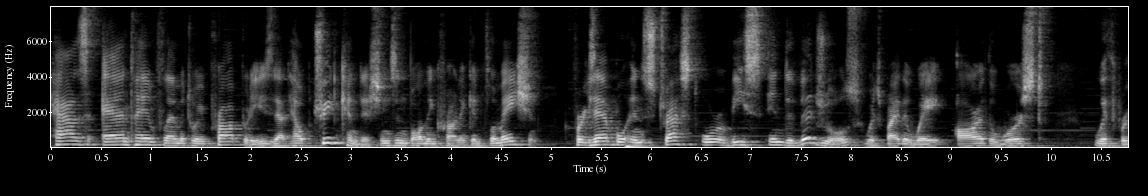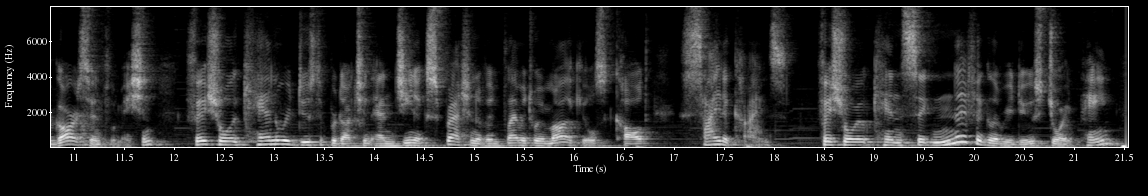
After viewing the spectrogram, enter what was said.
has anti inflammatory properties that help treat conditions involving chronic inflammation. For example, in stressed or obese individuals, which by the way are the worst with regards to inflammation, fish oil can reduce the production and gene expression of inflammatory molecules called cytokines. Fish oil can significantly reduce joint pain,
